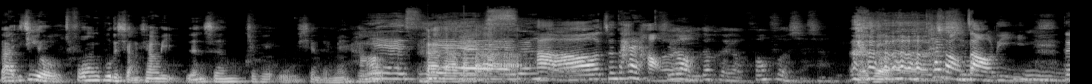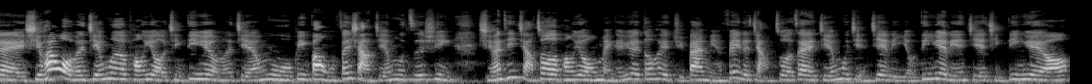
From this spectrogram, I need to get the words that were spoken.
那既有丰富的想象力，人生就会无限的美好。Yes, yes, 好，真的太好了。希望我们都可以有丰富的想象力。创造力，嗯、对，喜欢我们节目的朋友，请订阅我们的节目，并帮我们分享节目资讯。喜欢听讲座的朋友，我们每个月都会举办免费的讲座，在节目简介里有订阅连接，请订阅哦。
